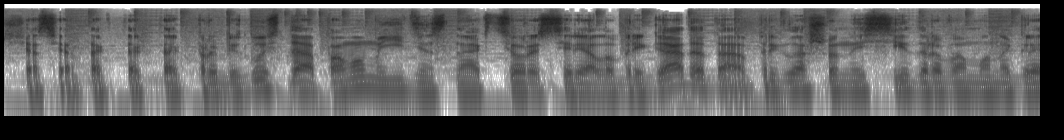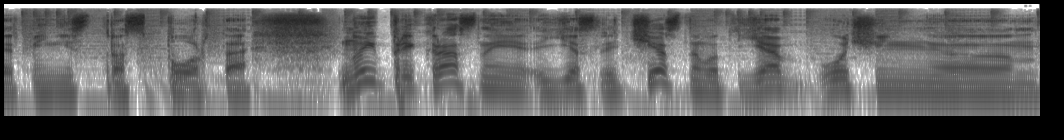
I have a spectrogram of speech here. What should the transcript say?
сейчас я так, так, так пробегусь, да, по-моему, единственный актер из сериала «Бригада», да, приглашенный Сидоровым, он играет министра спорта. Ну и прекрасный, если честно, вот я очень...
